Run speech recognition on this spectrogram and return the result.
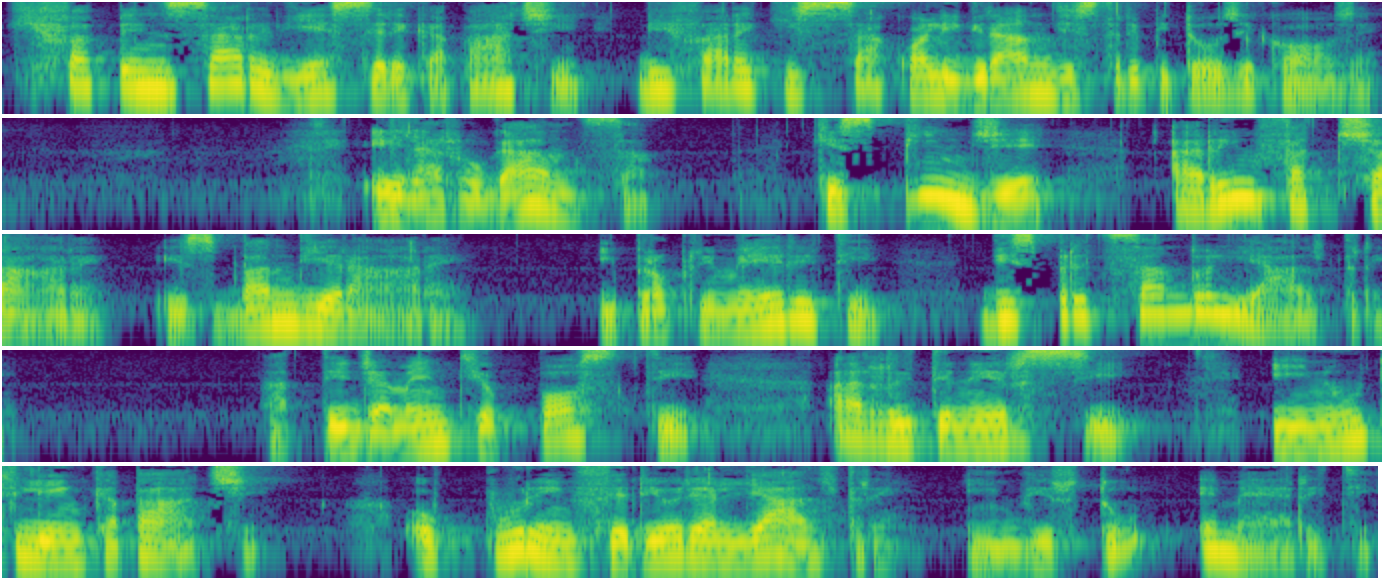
che fa pensare di essere capaci di fare chissà quali grandi e strepitose cose, e l'arroganza, che spinge a rinfacciare e sbandierare i propri meriti disprezzando gli altri, atteggiamenti opposti al ritenersi inutili e incapaci, oppure inferiori agli altri in virtù e meriti.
